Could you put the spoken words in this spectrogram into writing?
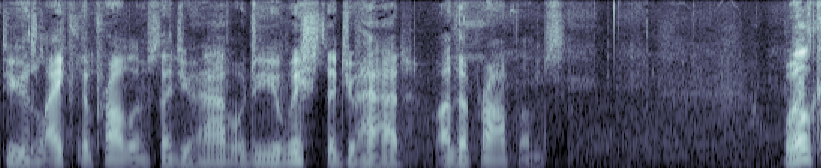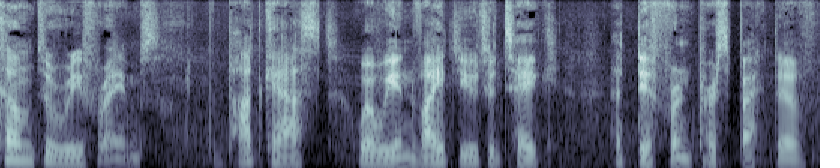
Do you like the problems that you have, or do you wish that you had other problems? Welcome to Reframes, the podcast where we invite you to take a different perspective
